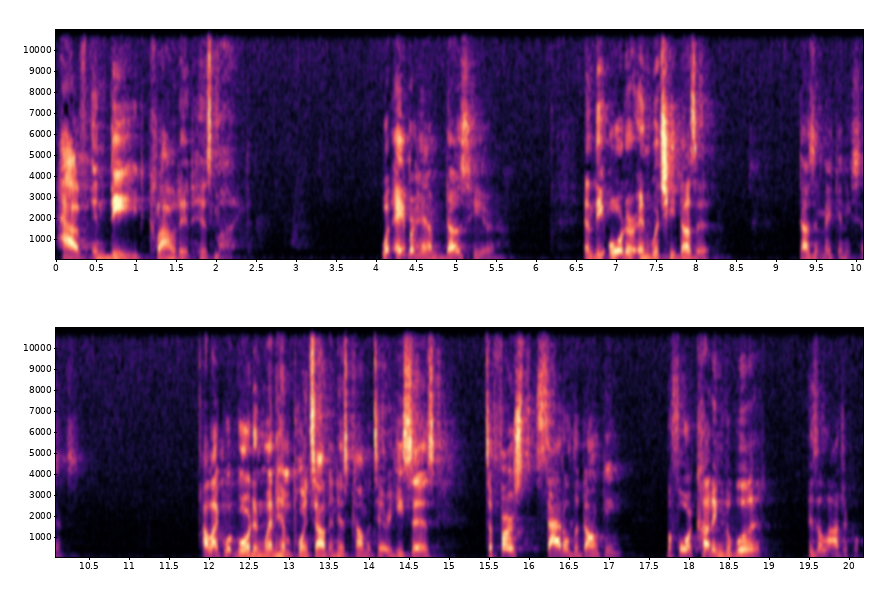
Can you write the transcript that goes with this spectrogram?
have indeed clouded his mind. What Abraham does here and the order in which he does it doesn't make any sense. I like what Gordon Wenham points out in his commentary. He says, to first saddle the donkey before cutting the wood is illogical.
